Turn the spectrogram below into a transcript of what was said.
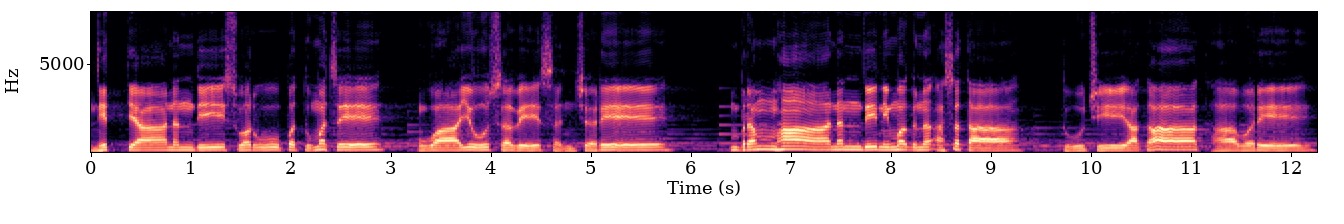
नित्यानंदी स्वरूप तुमचे वायू सवे संचरे ब्रह्मानंदी निमग्न असता तुची आता थावरे.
